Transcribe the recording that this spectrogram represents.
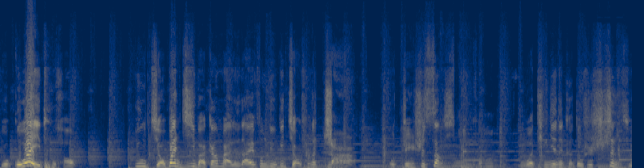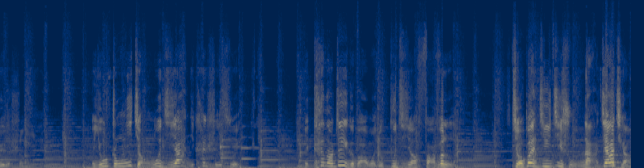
有国外一土豪用搅拌机把刚买来的 iPhone 六给搅成了渣。我真是丧心病狂，我听见的可都是肾碎的声音。有种你讲诺基亚，你看谁碎？哎，看到这个吧，我就不禁要发问了：搅拌机技术哪家强？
